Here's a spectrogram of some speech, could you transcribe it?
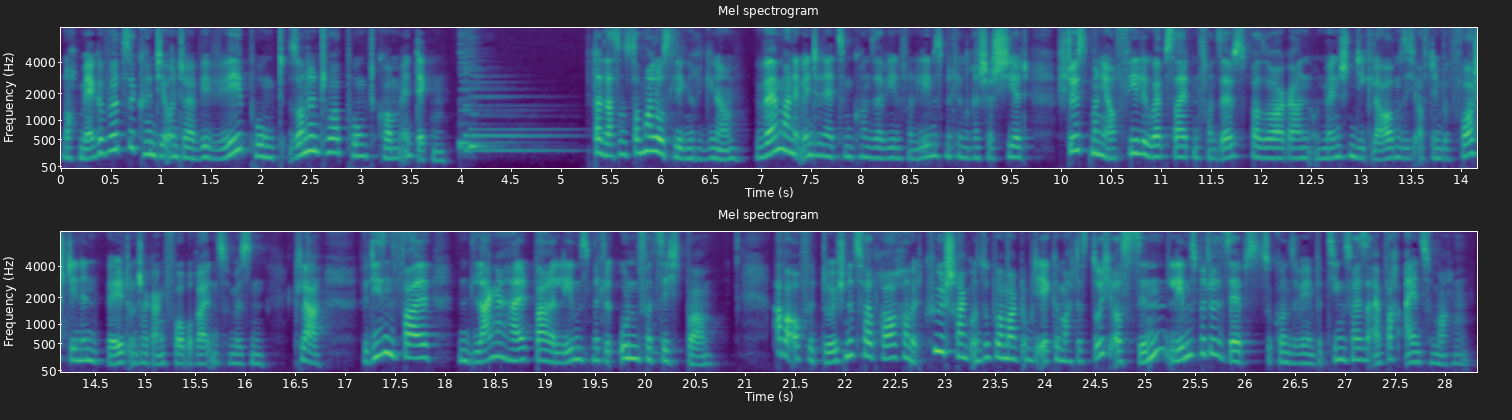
Noch mehr Gewürze könnt ihr unter www.sonnentor.com entdecken. Dann lass uns doch mal loslegen, Regina. Wenn man im Internet zum Konservieren von Lebensmitteln recherchiert, stößt man ja auf viele Webseiten von Selbstversorgern und Menschen, die glauben, sich auf den bevorstehenden Weltuntergang vorbereiten zu müssen. Klar, für diesen Fall sind lange haltbare Lebensmittel unverzichtbar. Aber auch für Durchschnittsverbraucher mit Kühlschrank und Supermarkt um die Ecke macht es durchaus Sinn, Lebensmittel selbst zu konservieren bzw. einfach einzumachen.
